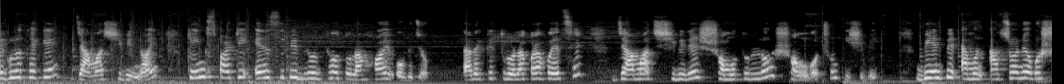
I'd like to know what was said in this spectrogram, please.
এগুলো থেকে জামাত শিবির নয়, কিংস পার্টি, এনসিপির বিরুদ্ধেও তোলা হয় অভিযোগ। তাদেরকে তুলনা করা হয়েছে জামাত শিবিরের সমতুল্য সংগঠন হিসেবে। বিএনপির এমন আচরণে অবশ্য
